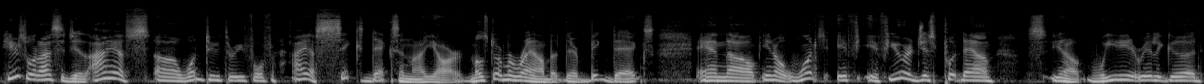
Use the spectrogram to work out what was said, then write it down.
here's what I suggest: I have uh, one, two, three, four, five. I have six decks in my yard. Most of them are round, but they're big decks. And uh, you know, once if if you are just put down, you know, weed it really good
